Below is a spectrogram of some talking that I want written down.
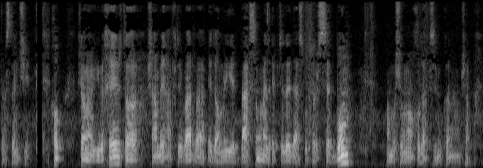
داستان چیه. خب شما به خیر تا شنبه هفته بعد و ادامه بحثمون از ابتدای دستگفتار سوم. من با شما خداحافظی می‌کنم. شب بخیر.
